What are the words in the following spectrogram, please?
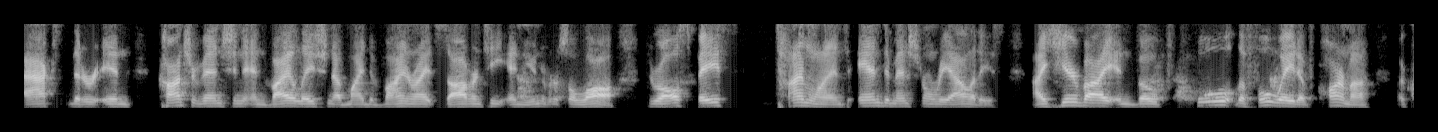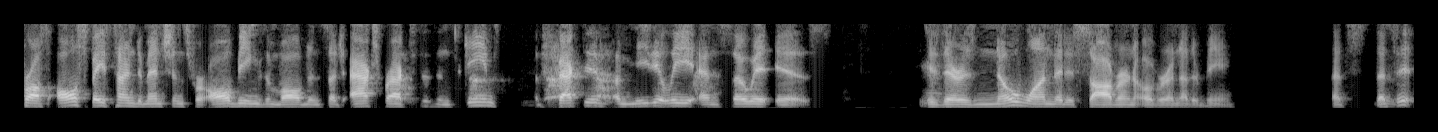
acts that are in contravention and violation of my divine right, sovereignty, and universal law through all space, timelines, and dimensional realities. I hereby invoke full the full weight of karma across all space-time dimensions for all beings involved in such acts, practices, and schemes, effective immediately, and so it is. Is there is no one that is sovereign over another being. That's that's mm. it.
